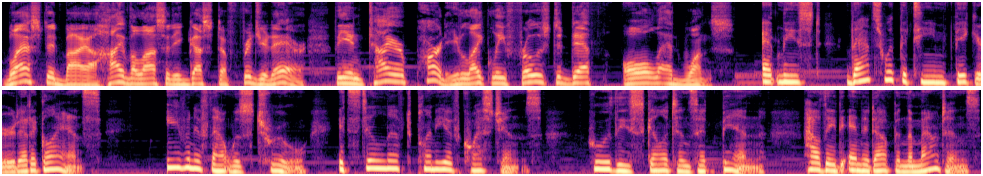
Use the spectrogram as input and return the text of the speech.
Blasted by a high velocity gust of frigid air, the entire party likely froze to death all at once. At least, that's what the team figured at a glance. Even if that was true, it still left plenty of questions who these skeletons had been, how they'd ended up in the mountains,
